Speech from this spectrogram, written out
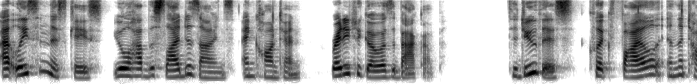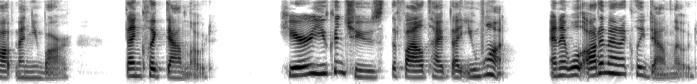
At least in this case, you will have the slide designs and content ready to go as a backup. To do this, click File in the top menu bar, then click Download. Here you can choose the file type that you want, and it will automatically download.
